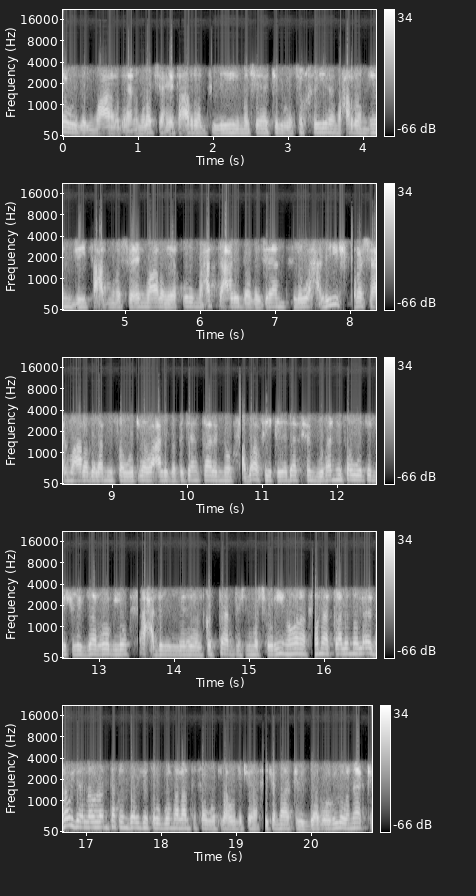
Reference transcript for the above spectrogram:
قوي للمعارضة. يعني مرشح يتعرض لمشاكل وسخرية محرم إنجي احد مرشحين المعارضه يقول إنه حتى علي باباجان اللي هو حليف مرشح المعارضة لم يصوت له. علي باباجان قال إنه أضاف في قيادات حزبه لن يصوتوا لكليتشدار أوغلو أحد الكتاب المشهورين هنا. قال إنه زوجة لو لم تكن درجة ربما لن تصوت له كما الدار هناك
